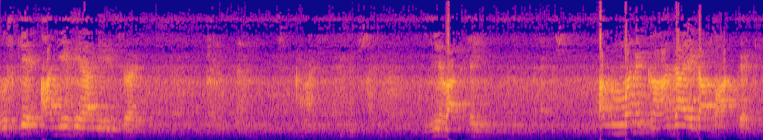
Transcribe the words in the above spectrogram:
उसके आगे से आगे ईश्वर। ये बात कही। अब मन कहाँ जाएगा भाग कर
